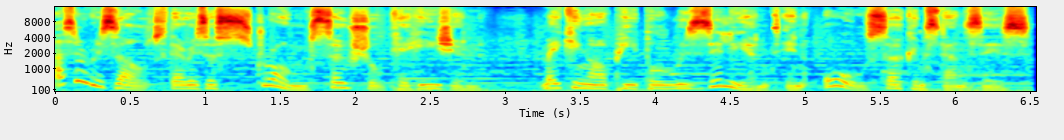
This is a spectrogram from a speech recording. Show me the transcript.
As a result, there is a strong social cohesion, making our people resilient in all circumstances.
